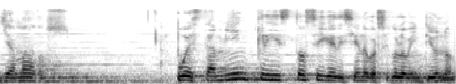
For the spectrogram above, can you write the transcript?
llamados. Pues también Cristo, sigue diciendo versículo 21,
